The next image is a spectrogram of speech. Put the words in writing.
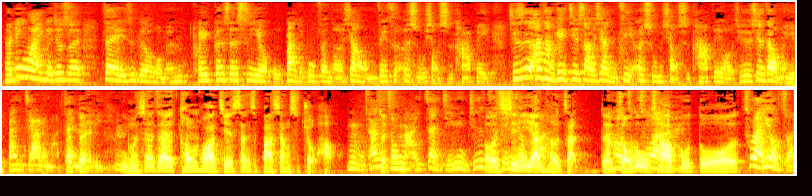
那另外一个就是在这个我们推更生事业伙伴的部分呢，像我们这一次二十五小时咖啡，其实阿唐可以介绍一下你自己二十五小时咖啡哦。其实现在我们。也搬家了嘛，在哪里？我们现在在通化街三十八巷十九号。嗯，它是从哪一站捷运？其实呃，信义安和站。对，走，路差不多。出来右转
